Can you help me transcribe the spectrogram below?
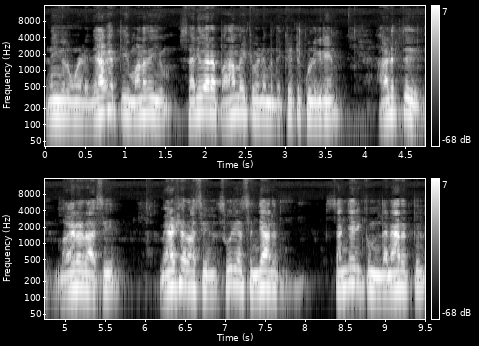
நீங்கள் உங்களுடைய தேகத்தையும் மனதையும் சரிவர பராமரிக்க வேண்டும் என்று கேட்டுக்கொள்கிறேன். அடுத்து மகர ராசி. மேஷ ராசியில் சூரியன் சஞ்சார சஞ்சரிக்கும் இந்த நேரத்தில்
